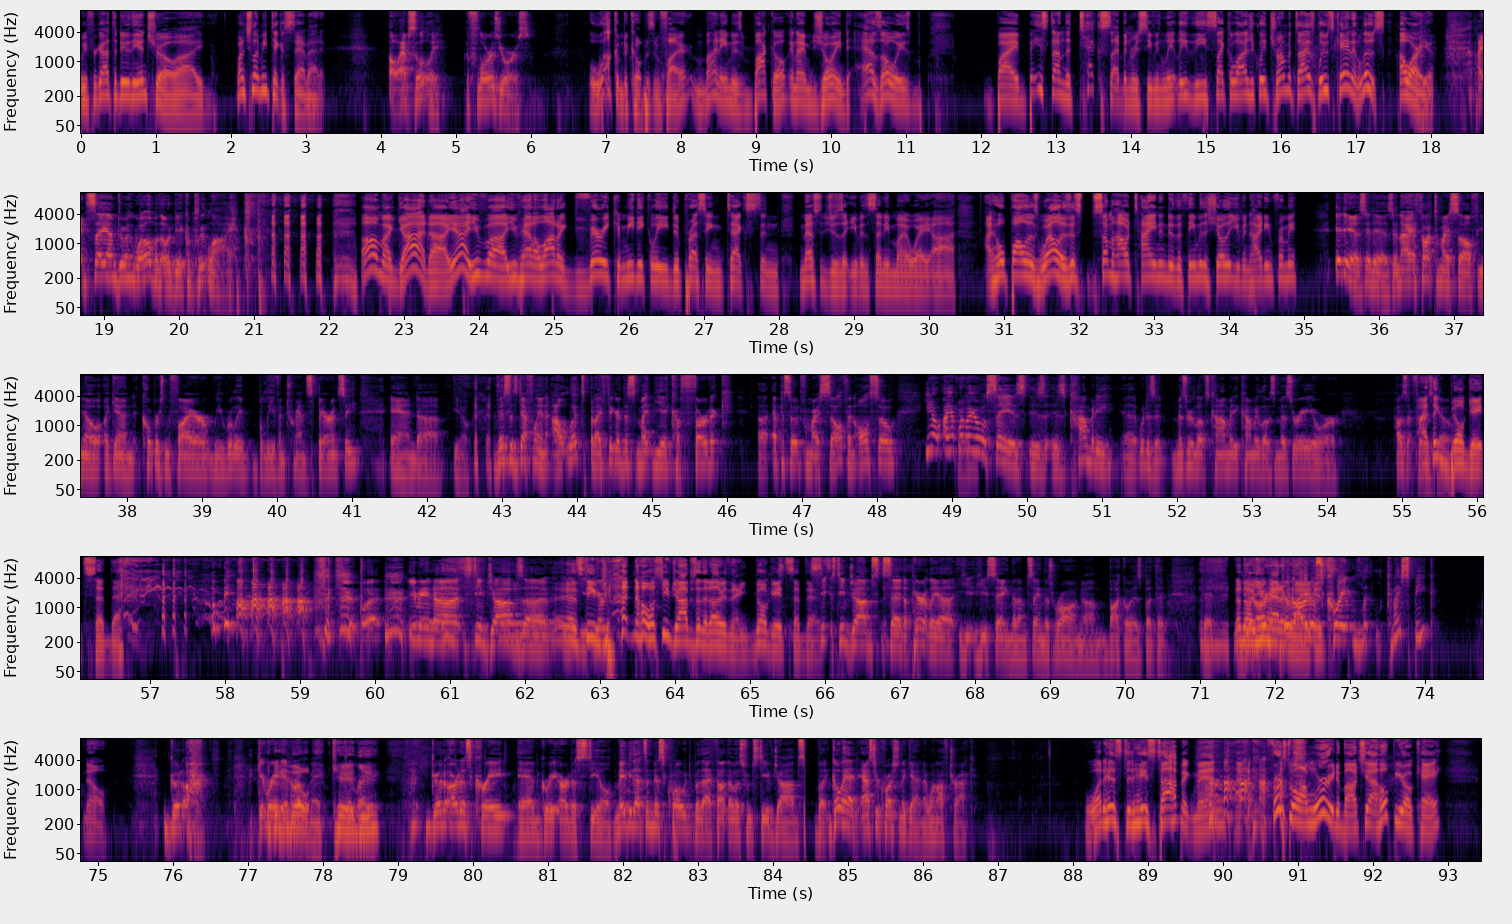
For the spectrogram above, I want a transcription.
We forgot to do the intro. Uh, why don't you let me take a stab at it? Oh, absolutely. The floor is yours. Welcome to Cobras and Fire. My name is Baco, and I'm joined, as always, by, based on the texts I've been receiving lately, the psychologically traumatized Loose Cannon. Loose, how are you? I'd say I'm doing well, but that would be a complete lie. Oh my God! Uh, yeah, you've uh, you've had a lot of very comedically depressing texts and messages that you've been sending my way. Uh, I hope all is well. Is this somehow tying into the theme of the show that you've been hiding from me? It is, it is. And I thought to myself, you know, again, Cobras and Fire, we really believe in transparency. And, uh, you know, this is definitely an outlet, but I figured this might be a cathartic uh, episode for myself. And also, you know, I, what I always say is, is, is comedy, uh, what is it? Misery loves comedy, comedy loves misery, or how's that phrase I think go? Bill Gates said that. What? You mean uh, Steve Jobs? Uh, Uh, Steve, you're- jo- no, Steve Jobs said that other thing. Bill Gates said that. Steve, Steve Jobs said apparently uh, he, he's saying that I'm saying this wrong. Um, Baco is, but that that No, no, you art- had it right. Artists It's- create. li- Can I speak? no, Good. Art, get ready to interrupt No, me. can get ready. you? Good artists create and great artists steal. Maybe that's a misquote, but I thought that was from Steve Jobs. But go ahead, ask your question again. I went off track. What is today's topic, man? I, first of all, I'm worried about you. I hope you're okay.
